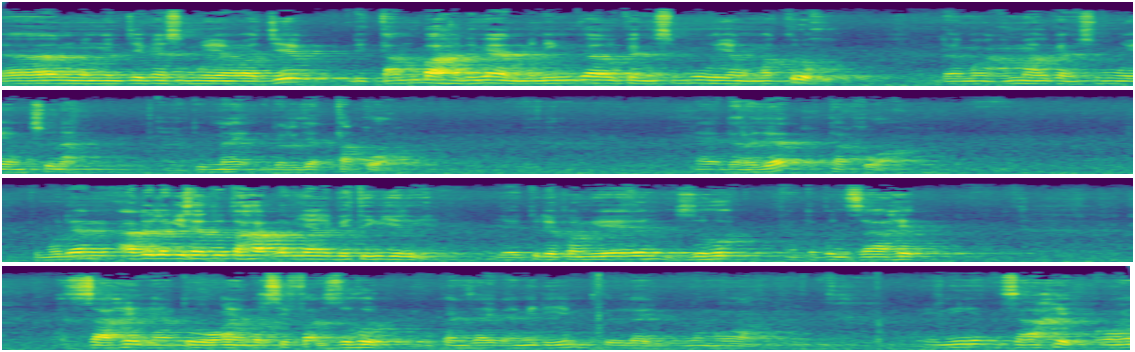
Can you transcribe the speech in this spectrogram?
dan mengerjakan semua yang wajib ditambah dengan meninggalkan semua yang makruh dan mengamalkan semua yang sunat itu naik darjat takwa naik darjat takwa kemudian ada lagi satu tahap lagi yang lebih tinggi lagi iaitu dia panggil zuhud ataupun zahid. Zahid yang tu orang yang bersifat zuhud bukan zahid amidi itu lain nama orang. Ini zahid orang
